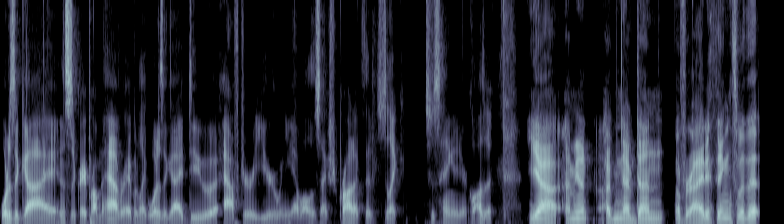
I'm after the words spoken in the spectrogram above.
what does a guy? And this is a great problem to have, right? But like, what does a guy do after a year when you have all this extra product that it's like it's just hanging in your closet? Yeah, I mean, I mean, I've done a variety of things with it.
